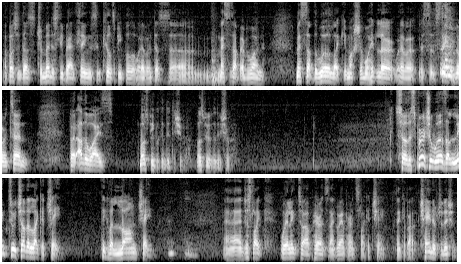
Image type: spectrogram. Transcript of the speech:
A person does tremendously bad things and kills people or whatever, does um, messes up everyone, messes up the world like Yamach Shem or Hitler, whatever. It's a state of no return. But otherwise, most people can do teshuva. Most people can do teshuva. So the spiritual worlds are linked to each other like a chain. Think of a long chain. And just like we're linked to our parents and our grandparents like a chain. Think about it. Chain of tradition.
